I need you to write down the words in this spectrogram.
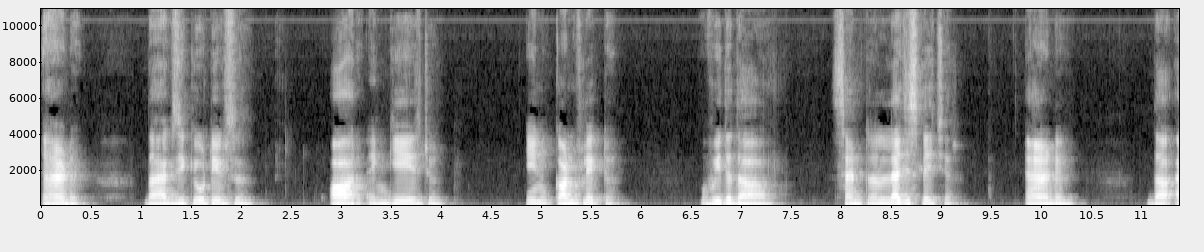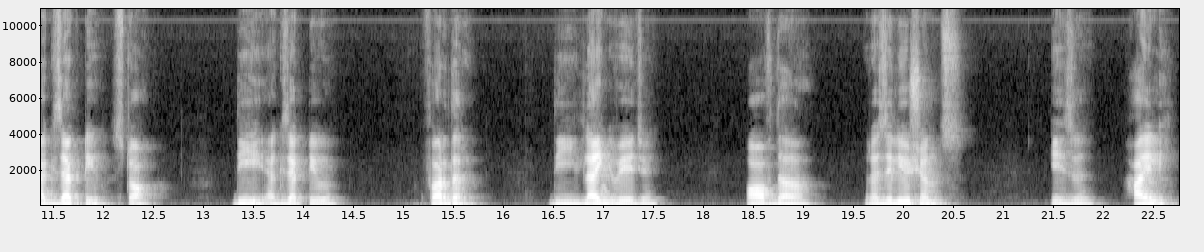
and the executives are engaged in conflict with the central legislature and the executive stop. The executive further the language of the resolutions is highly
